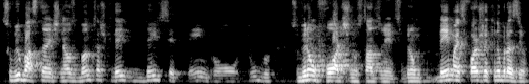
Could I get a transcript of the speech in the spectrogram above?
Subiu bastante, né? Os bancos, acho que desde, desde setembro ou outubro, subiram forte nos Estados Unidos, subiram bem mais forte que no Brasil.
